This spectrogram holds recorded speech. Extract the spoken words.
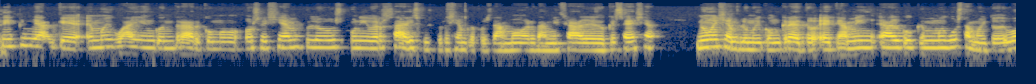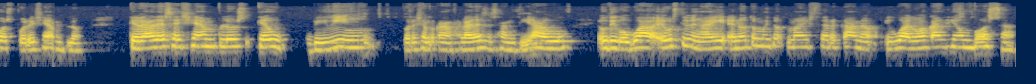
dicía que é moi guai encontrar como os exemplos universais, pois, por exemplo, pois, de amor, da amizade, do que sexa, nun exemplo moi concreto. É que a min é algo que me gusta moito de vos, por exemplo, que dades exemplos que eu vivín, por exemplo, cando falades de Santiago, eu digo, guau, eu estiven aí e noto moito máis cercana, igual, unha canción vosa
